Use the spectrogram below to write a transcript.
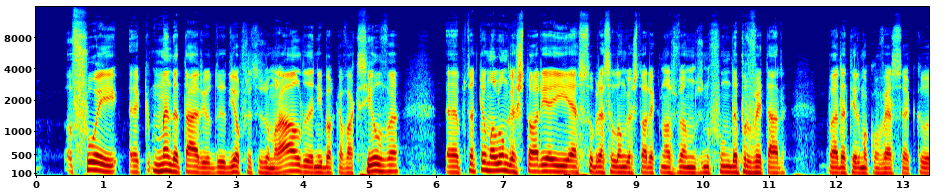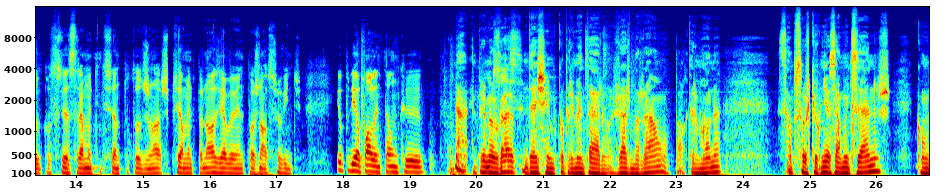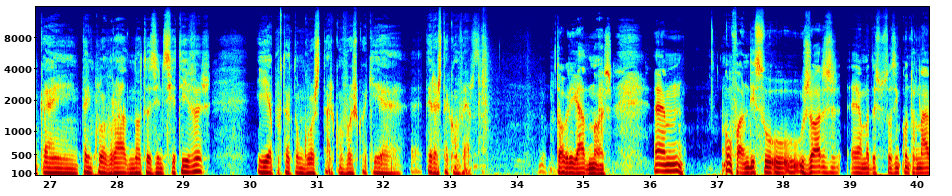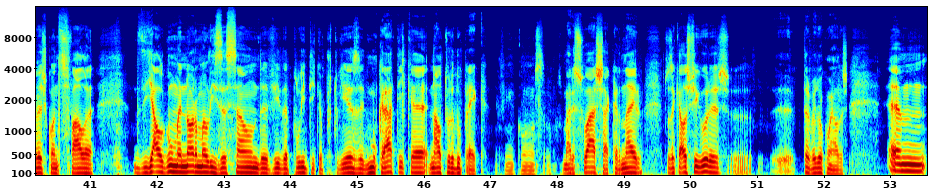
foi uh, mandatário de Diogo Francisco do Amaral, de Aníbal Cavaco Silva, Uh, portanto, tem uma longa história e é sobre essa longa história que nós vamos, no fundo, aproveitar para ter uma conversa que com certeza será muito interessante para todos nós, especialmente para nós e, obviamente, para os nossos ouvintes. Eu pedi ao Paulo então que. Não, em primeiro lugar, deixem-me cumprimentar o Jorge Marrão, o Paulo Carmona. São pessoas que eu conheço há muitos anos, com quem tenho colaborado noutras iniciativas e é, portanto, um gosto estar convosco aqui a, a ter esta conversa. Muito obrigado, nós. Um, conforme disse o, o, Jorge, é uma das pessoas incontornáveis quando se fala de alguma normalização da vida política portuguesa democrática na altura do PREC. Enfim, com Mário Soares, Sá Carneiro, todas aquelas figuras, uh, trabalhou com elas. Um,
